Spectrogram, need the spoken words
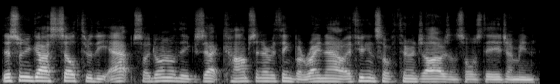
This one you guys sell through the app, so I don't know the exact comps and everything, but right now, if you can sell for $300 on Soul Stage, I mean,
